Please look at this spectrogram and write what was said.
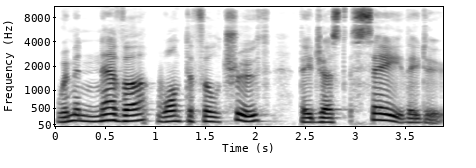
Women never want the full truth, they just say they do.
